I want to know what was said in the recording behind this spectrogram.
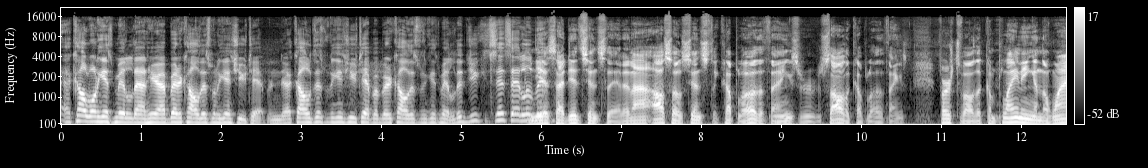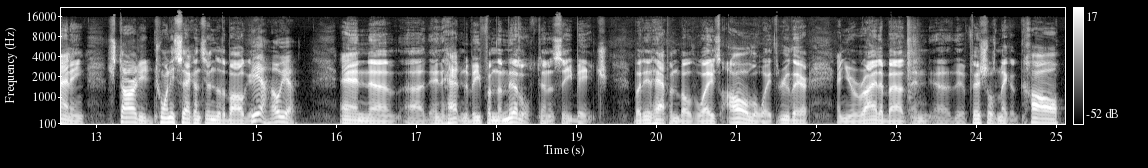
I called one against Middle down here. I better call this one against UTEP, and I called this one against UTEP. I better call this one against Middle. Did you sense that a little bit? Yes, I did sense that, and I also sensed a couple of other things, or saw a couple of other things. First of all, the complaining and the whining started 20 seconds into the ball game. Yeah. Oh yeah. And uh, uh, and it happened to be from the Middle Tennessee bench, but it happened both ways, all the way through there. And you're right about, and uh, the officials make a call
